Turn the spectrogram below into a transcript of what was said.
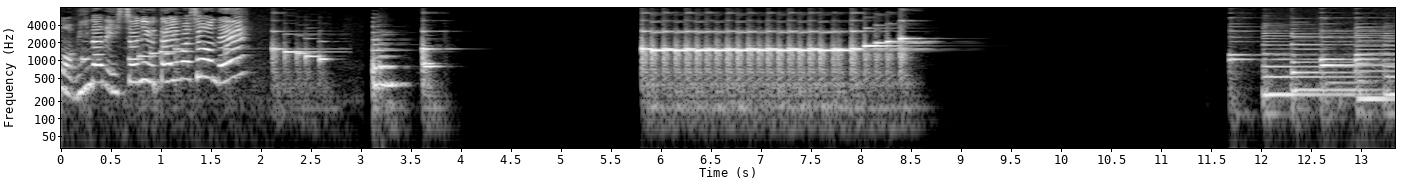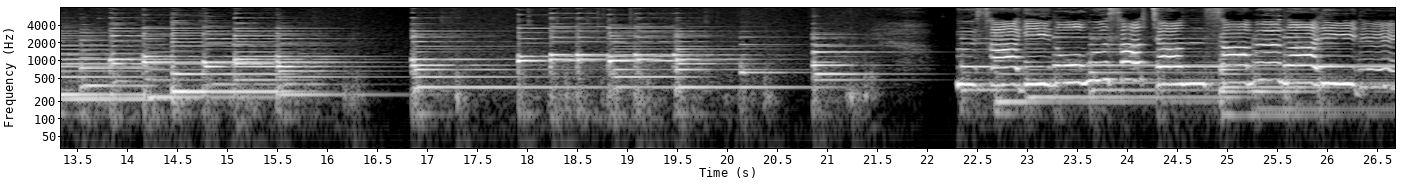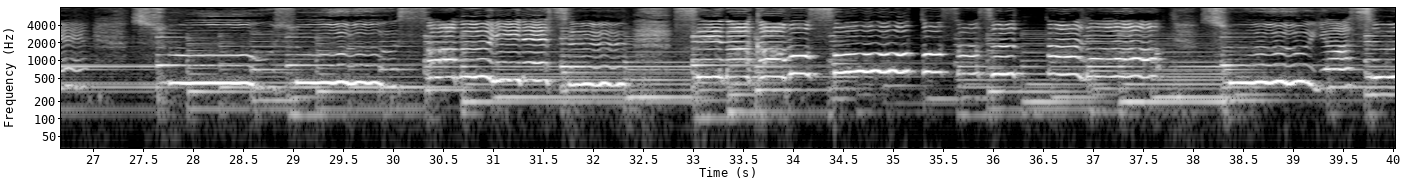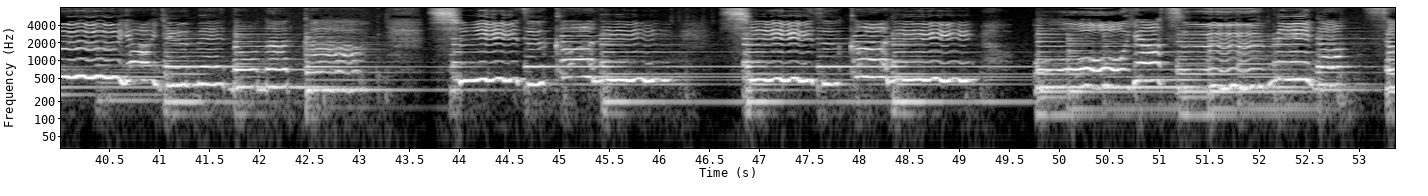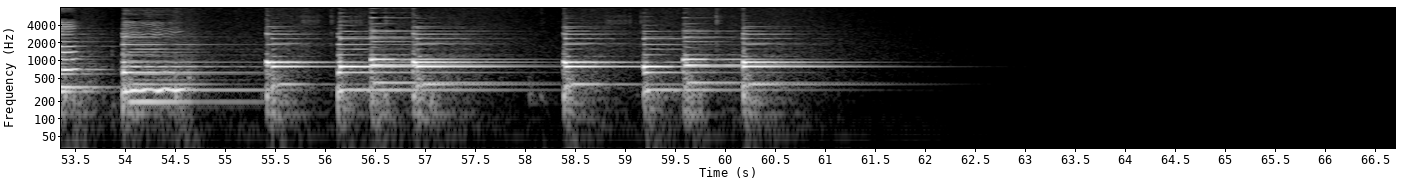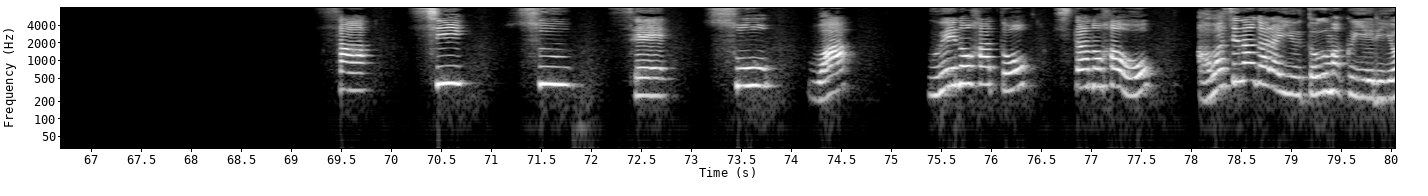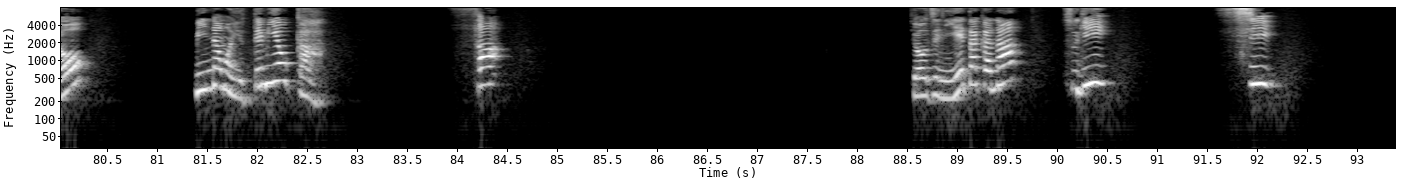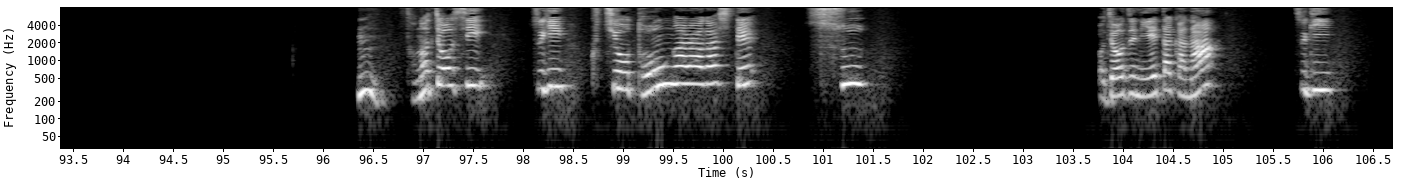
もみんなで一緒に歌いましょうね。さ、し、す、せ、そは上の歯と下の歯を合わせながら言うとうまく言えるよ。みんなも言ってみようか。さ。上手に言えたかな？次。し。うん、その調子。次、口をとんがらがして、す。お上手に言えたかな？次、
